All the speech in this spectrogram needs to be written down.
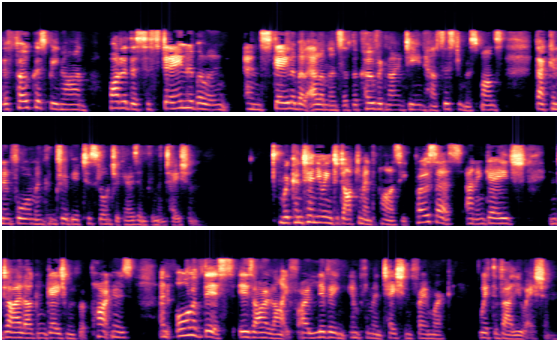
The focus being on what are the sustainable and, and scalable elements of the COVID 19 health system response that can inform and contribute to Sláintecare's implementation. We're continuing to document the policy process and engage in dialogue engagement with partners. And all of this is our life, our living implementation framework with evaluation.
